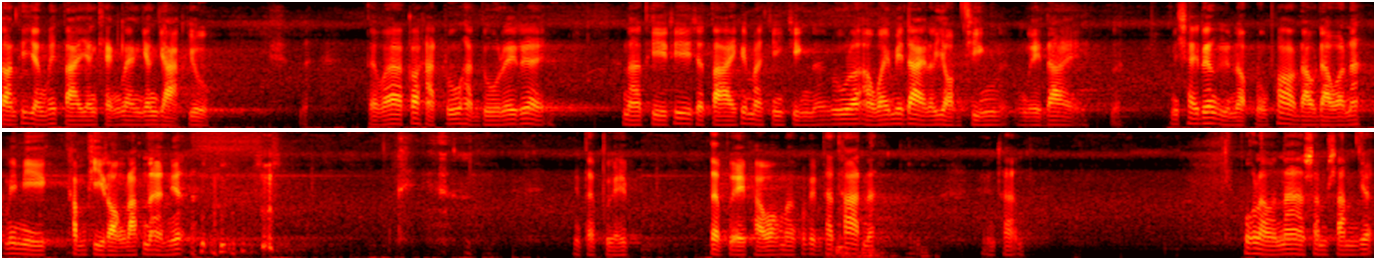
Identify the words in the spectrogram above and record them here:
ตอนที่ยังไม่ตายยังแข็งแรงยังอยากอยู่ แต่ว่าก็หัดรู้หัดดูเรื่อยๆ นาทีที่จะตายขึ้นมาจริง ๆ นะ รู้แล้วเอาไว้ไม่ได้แล้วยอมทิ้งเลยได้ ไม่ใช่เรื่องอื่นหรอกหลวงพ่อเดาๆนะไม่มีคำพีรองรับนะอันเนี้ยแต่เปื่อยแต่เปื่อยเผาออกมาก็เป็นพระธาตุนะเป็นธาตุพวกเราหน้าซ้ำๆเยอะ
